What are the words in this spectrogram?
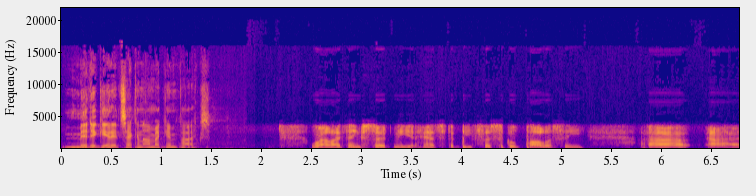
mitigate its economic impacts? Well, I think certainly it has to be fiscal policy. Uh, uh,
